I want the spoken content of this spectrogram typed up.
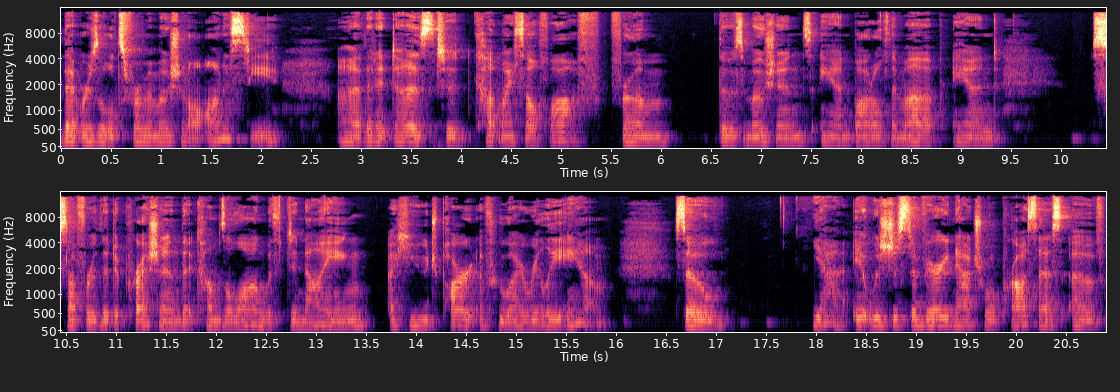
that results from emotional honesty uh, that it does to cut myself off from those emotions and bottle them up and suffer the depression that comes along with denying a huge part of who I really am. So, yeah, it was just a very natural process of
